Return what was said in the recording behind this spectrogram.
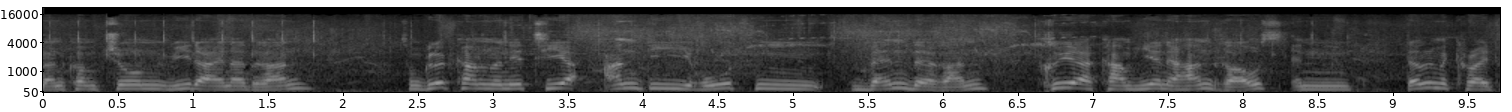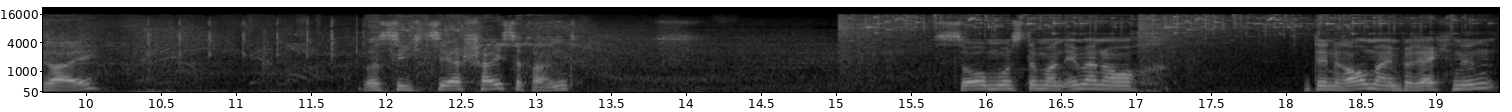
Dann kommt schon wieder einer dran. Zum Glück kann man jetzt hier an die roten Wände ran. Früher kam hier eine Hand raus in Devil May Cry 3. Was ich sehr scheiße fand. So musste man immer noch den Raum einberechnen,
